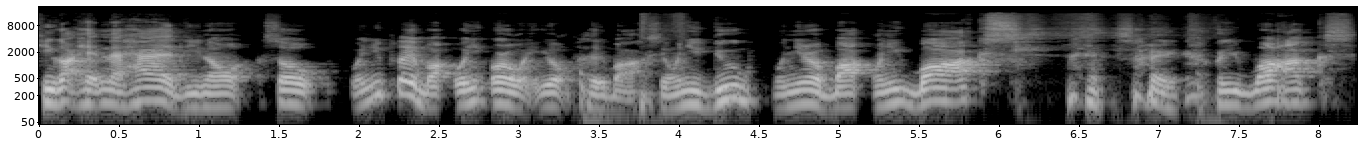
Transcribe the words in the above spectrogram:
he got hit in the head, you know. So when you play bo- when you, or when you don't play boxing, when you do when you're a bo- when you box, sorry, when you box,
